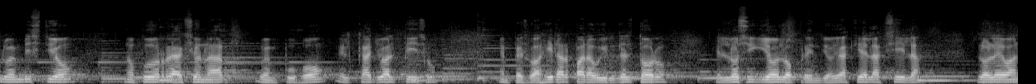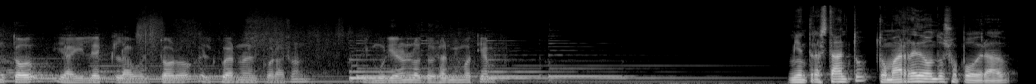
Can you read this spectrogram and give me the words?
lo embistió no pudo reaccionar, lo empujó, él cayó al piso, empezó a girar para huir del toro, él lo siguió, lo prendió de aquí de la axila, lo levantó y ahí le clavó el toro el cuerno en el corazón y murieron los dos al mismo tiempo. Mientras tanto, Tomás Redondo, su apoderado,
